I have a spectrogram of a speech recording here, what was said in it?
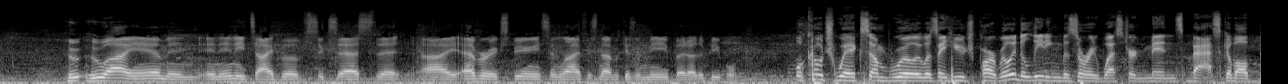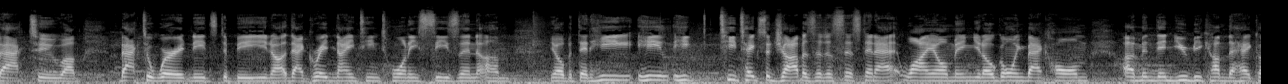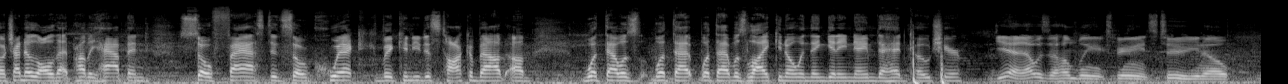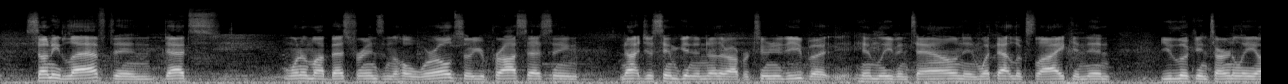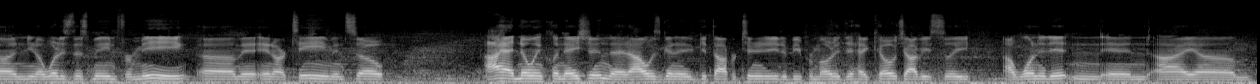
who, who I am and, and any type of success that I ever experience in life is not because of me, but other people. Well, Coach Wicks um, really was a huge part, really, to leading Missouri Western men's basketball back to um, back to where it needs to be. You know that great 1920 season. Um, you know, but then he he he he takes a job as an assistant at Wyoming. You know, going back home, um, and then you become the head coach. I know all that probably happened so fast and so quick, but can you just talk about um, what that was what that what that was like? You know, and then getting named the head coach here. Yeah, that was a humbling experience too. You know Sonny left, and that's one of my best friends in the whole world. So you're processing not just him getting another opportunity, but him leaving town and what that looks like, and then you look internally on you know what does this mean for me um, and, and, our team, and so. I had no inclination that I was going to get the opportunity to be promoted to head coach. Obviously, I wanted it, and, and I um,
